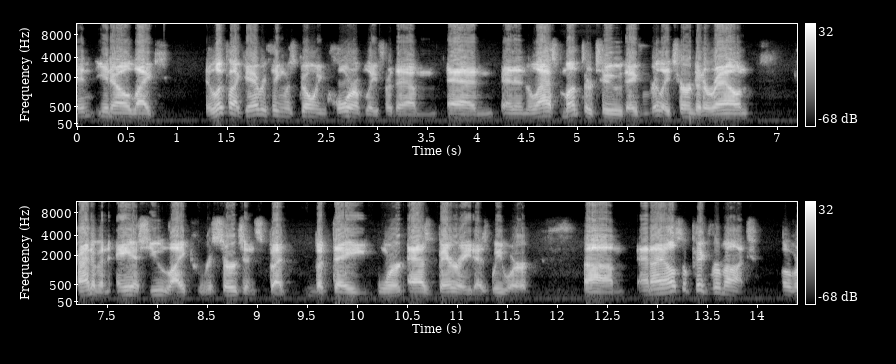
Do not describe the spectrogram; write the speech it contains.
and you know, like it looked like everything was going horribly for them, and and in the last month or two, they've really turned it around. Kind of an ASU like resurgence, but but they weren't as buried as we were. Um, and I also picked Vermont over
